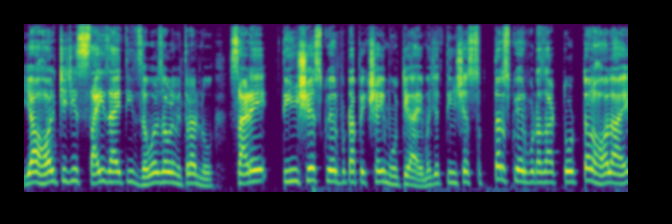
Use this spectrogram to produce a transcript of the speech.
या हॉलची जी साईज आहे ती जवळजवळ मित्रांनो साडे तीनशे स्क्वेअर फुटापेक्षाही मोठी आहे. म्हणजे तीनशे सत्तर स्क्वेअर फुटाचा टोटल हॉल आहे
